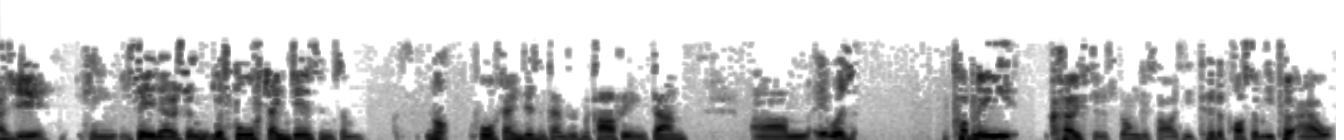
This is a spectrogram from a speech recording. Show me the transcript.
as you can see, there are some there's four changes and some not four changes in terms of McCarthy and Gunn. Um, it was probably close to the strongest side he could have possibly put out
